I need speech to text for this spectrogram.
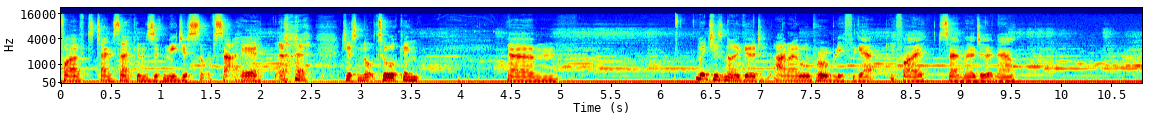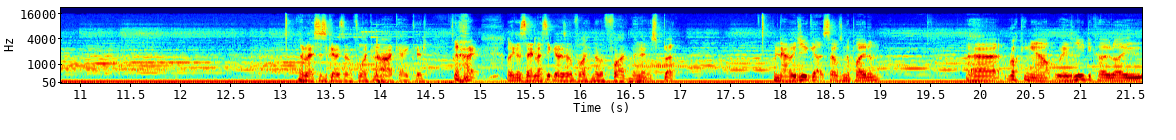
five to ten seconds of me just sort of sat here, just not talking. Um, which is no good, and I will probably forget if I say I'm going to do it now. Unless this goes on for like, okay, good. Alright, I was going to say, unless it goes on for like another five minutes, but now we do get ourselves an opponent. Uh, rocking out with Ludicolo,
